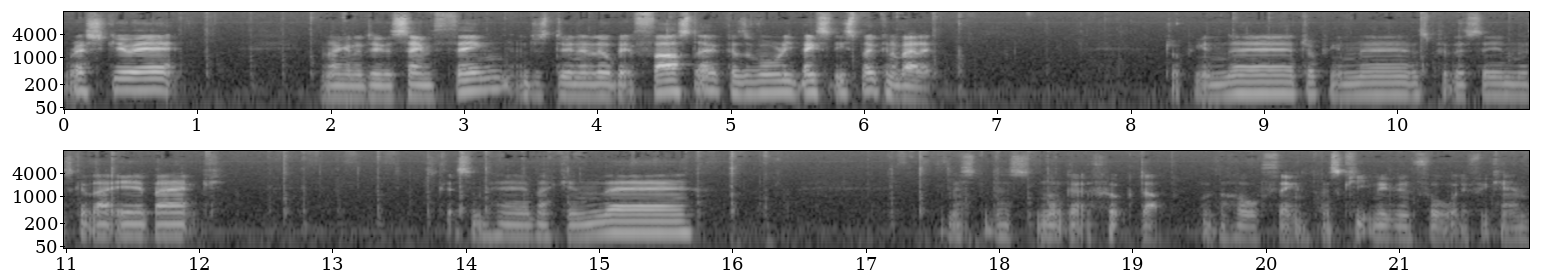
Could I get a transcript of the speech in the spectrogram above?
rescue it. And I'm going to do the same thing. I'm just doing it a little bit faster because I've already basically spoken about it. Dropping in there, dropping in there. Let's put this in. Let's get that ear back. Let's get some hair back in there. Let's, let's not get hooked up with the whole thing. Let's keep moving forward if we can.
